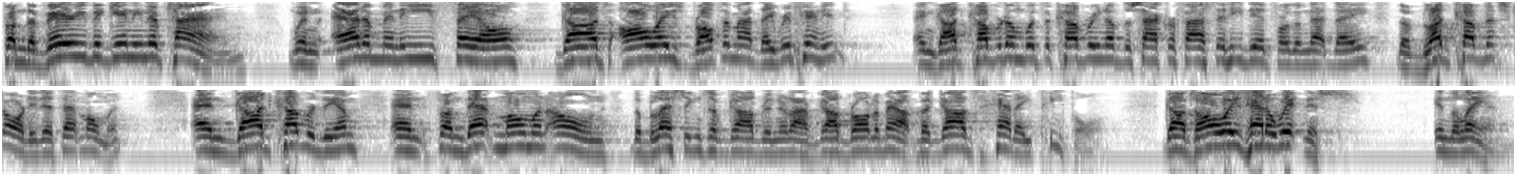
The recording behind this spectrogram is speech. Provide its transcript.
From the very beginning of time, when Adam and Eve fell, God's always brought them out. They repented. And God covered them with the covering of the sacrifice that He did for them that day. The blood covenant started at that moment. And God covered them. And from that moment on, the blessings of God were in their life. God brought them out. But God's had a people. God's always had a witness in the land.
